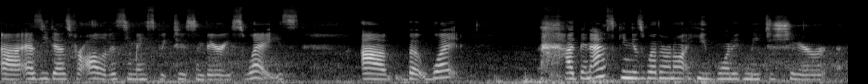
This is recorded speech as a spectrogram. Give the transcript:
Uh, as He does for all of us, He may speak to us in various ways. Um, but what I'd been asking is whether or not he wanted me to share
